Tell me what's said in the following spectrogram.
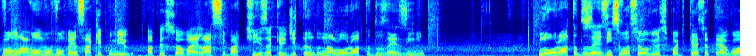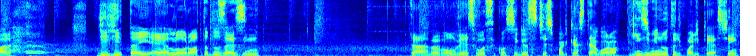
Vamos lá, vamos, vamos pensar aqui comigo. A pessoa vai lá, se batiza acreditando na lorota do Zezinho Lorota do Zezinho. Se você ouviu esse podcast até agora, digita aí é, Lorota do Zezinho. Tá, vamos ver se você conseguiu assistir esse podcast até agora, ó. 15 minutos de podcast, hein?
